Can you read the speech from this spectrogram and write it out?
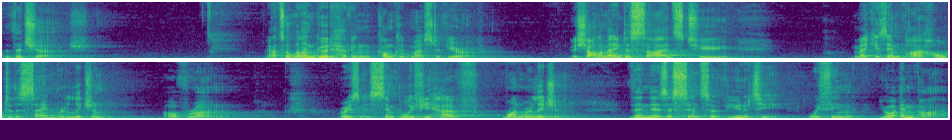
the Church. Now, it's all well and good having conquered most of Europe, but Charlemagne decides to make his empire hold to the same religion of Rome. The reason is simple if you have one religion, then there's a sense of unity within your empire.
